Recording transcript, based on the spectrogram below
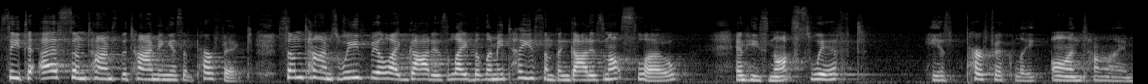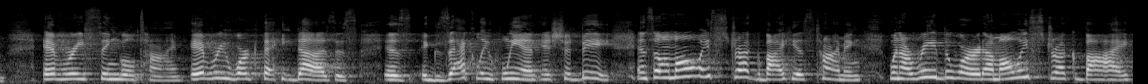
See, to us, sometimes the timing isn't perfect. Sometimes we feel like God is late, but let me tell you something God is not slow, and He's not swift, he is perfectly on time. Every single time. Every work that he does is, is exactly when it should be. And so I'm always struck by his timing. When I read the word, I'm always struck by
